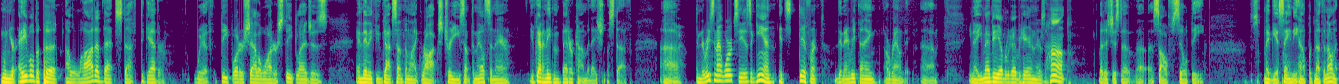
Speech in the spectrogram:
when you're able to put a lot of that stuff together with deep water, shallow water, steep ledges, and then if you've got something like rocks, trees, something else in there, you've got an even better combination of stuff. Uh, and the reason that works is, again, it's different than everything around it. Um, you know, you may be able to go over here and there's a hump, but it's just a, a, a soft, silty, maybe a sandy hump with nothing on it.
